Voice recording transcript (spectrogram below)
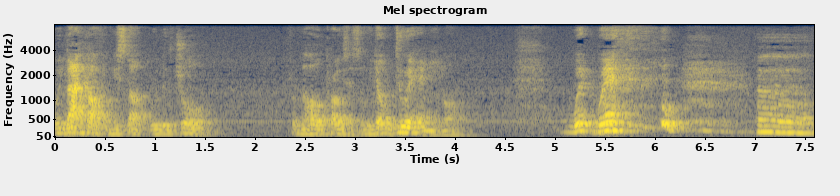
we back off and we stop, we withdraw from the whole process and we don't do it anymore. Where, where, uh,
